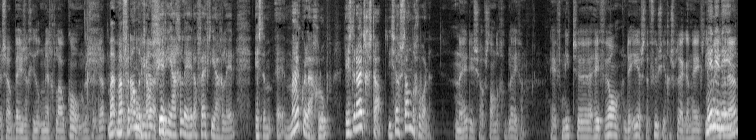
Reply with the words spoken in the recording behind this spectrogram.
zich bezig hield met glaucoom. Dus dat, maar, maar van de andere kant, 14 jaar geleden of 15 jaar geleden, is de uh, macula-groep is eruit gestapt. Die is zelfstandig geworden. Nee, die is zelfstandig gebleven. Die heeft, niet, heeft wel de eerste fusiegesprekken heeft nee, nee, nee,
